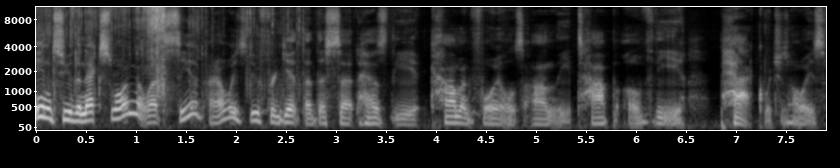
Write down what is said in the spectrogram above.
Into the next one, let's see it. I always do forget that this set has the common foils on the top of the pack, which is always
